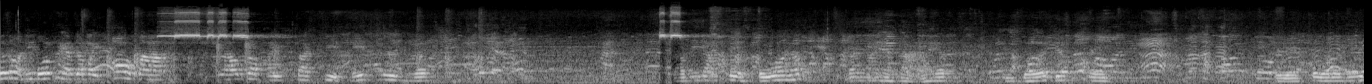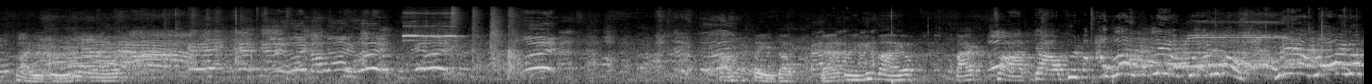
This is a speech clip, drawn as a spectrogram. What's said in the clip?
ว่าตอนนี้โบ๊ทพยายามจะไปอ้อมมา แล้วก็ไปสะกิดนิดนึงครับเรามีการเปลี่ยนตัวครับด้านในหนาครับเบิร์ดครับในเปลี่ยนตัวนนี้ใส่เอ๋ลงมาครับตั้งเตะจากแดนตัวเองขึ้นมาครับแตกสาดยาวขึ้นมาเอาแล้วเรียบร้อยหรือเปล่าเรียบร้อยครับ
